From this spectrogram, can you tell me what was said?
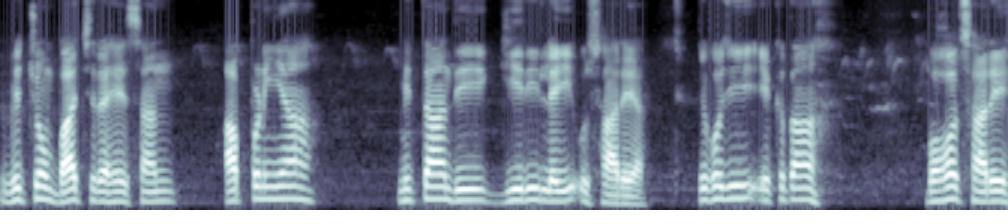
ਵਿੱਚੋਂ ਬਚ ਰਹੇ ਸਨ, ਆਪਣੀਆਂ ਮਿੱਤਾਂ ਦੀ ਗੀਰੀ ਲਈ ਉਸਾਰਿਆ। ਦੇਖੋ ਜੀ, ਇੱਕ ਤਾਂ ਬਹੁਤ ਸਾਰੇ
